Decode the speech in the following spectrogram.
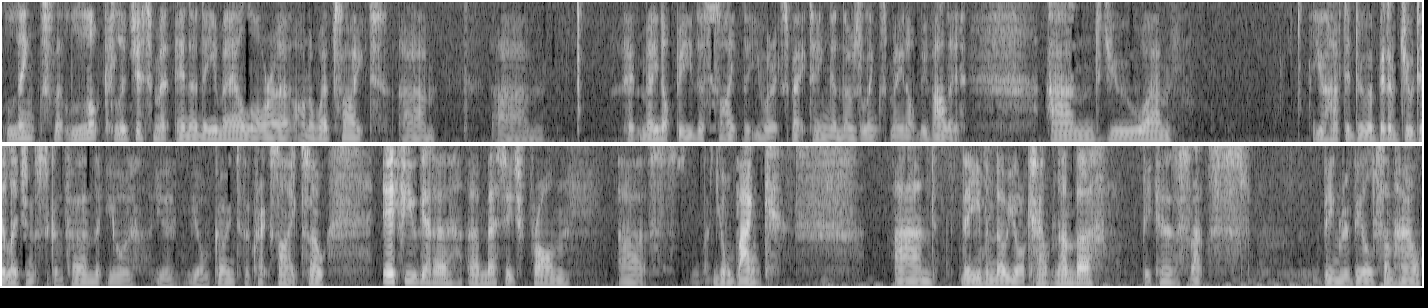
links that look legitimate in an email or a, on a website um, um, it may not be the site that you were expecting and those links may not be valid and you um, you have to do a bit of due diligence to confirm that you're you're, you're going to the correct site so if you get a, a message from uh, your bank and they even know your account number because that's been revealed somehow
